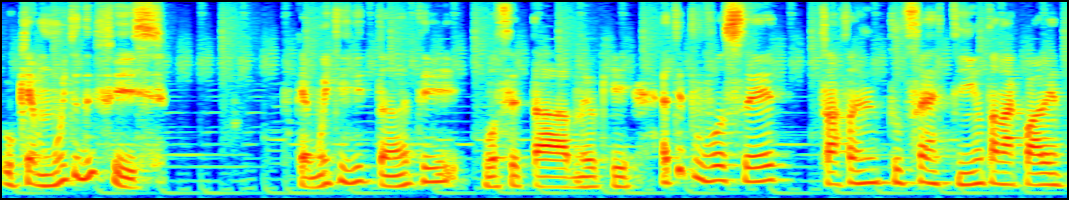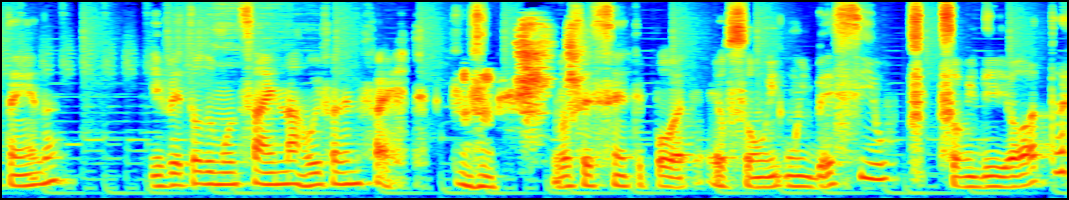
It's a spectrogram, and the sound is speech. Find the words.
O que é muito difícil. Porque é muito irritante você tá meio que. É tipo você tá fazendo tudo certinho, tá na quarentena e ver todo mundo saindo na rua e fazendo festa. Uhum. Você sente, pô, eu sou um, um imbecil, sou um idiota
